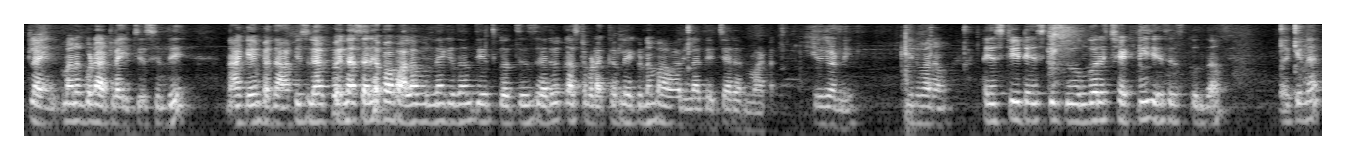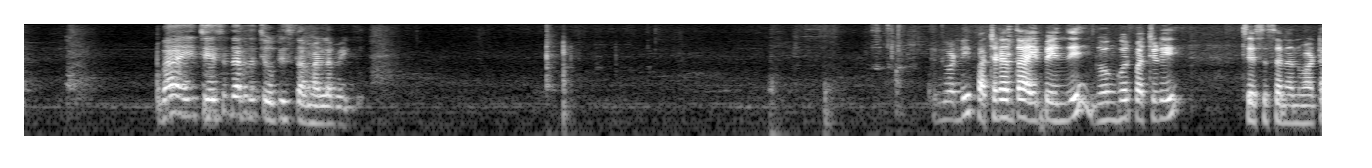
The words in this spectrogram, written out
ఇట్లా మనకు కూడా అట్లా ఇచ్చేసింది. నాకేం పెద్ద ఆఫీస్ లేకపోయినా సరే పాప అలా ఉన్నాయి కదా అని తెచ్చుకొచ్చేసారు. కష్టపడక్కర్లేకుండా మా వారు ఇలా తెచ్చారనమాట ఇదిగోండి. ఇది మనం టేస్టీ టేస్టీ గోంగూర చట్నీ చేసేసుకుందాం. ఓకేనా? బాయ్ చేసిన తర్వాత చూపిస్తాం మళ్ళీ మీకు. ఇదిగోండి పచ్చడి అంతా అయిపోయింది. గోంగూర పచ్చడి చేసేసాను అనమాట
